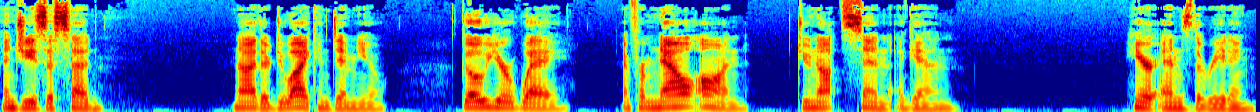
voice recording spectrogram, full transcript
And Jesus said, Neither do I condemn you. Go your way, and from now on do not sin again. Here ends the reading.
